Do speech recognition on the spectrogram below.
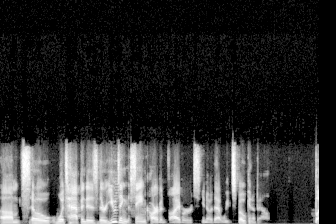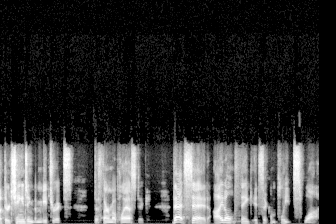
Um, so what's happened is they're using the same carbon fibers, you know, that we've spoken about, but they're changing the matrix to thermoplastic. That said, I don't think it's a complete swap.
